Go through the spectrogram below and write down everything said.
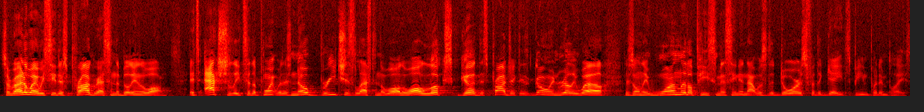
So right away, we see there's progress in the building of the wall. It's actually to the point where there's no breaches left in the wall. The wall looks good. This project is going really well. There's only one little piece missing, and that was the doors for the gates being put in place.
